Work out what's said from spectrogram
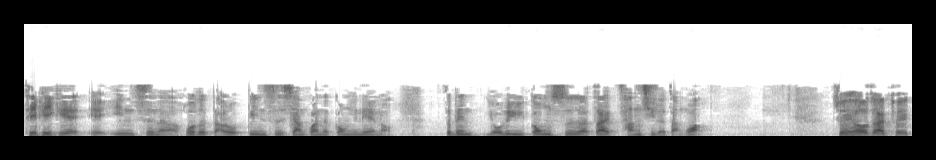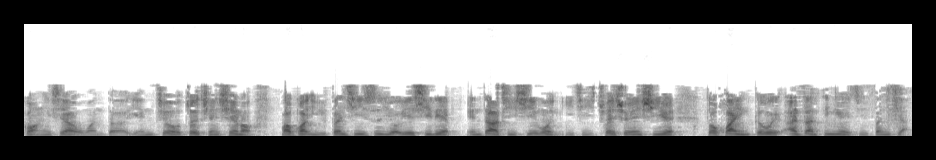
，TPK 也因此呢获得打入宾士相关的供应链哦，这边有利于公司的在长期的展望。最后再推广一下我们的研究最前线哦，包括与分析师有约系列、元大奇新闻以及翠学院系列，都欢迎各位按赞、订阅及分享。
